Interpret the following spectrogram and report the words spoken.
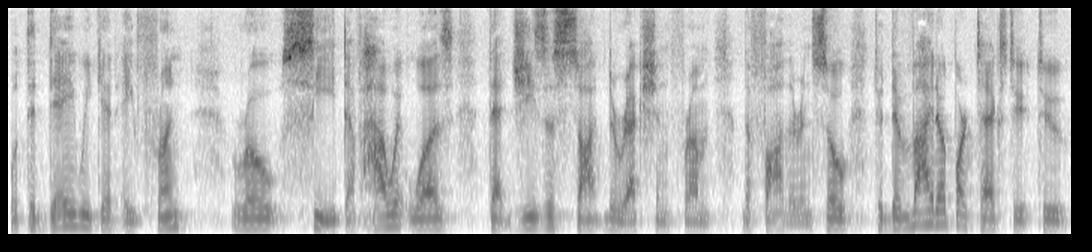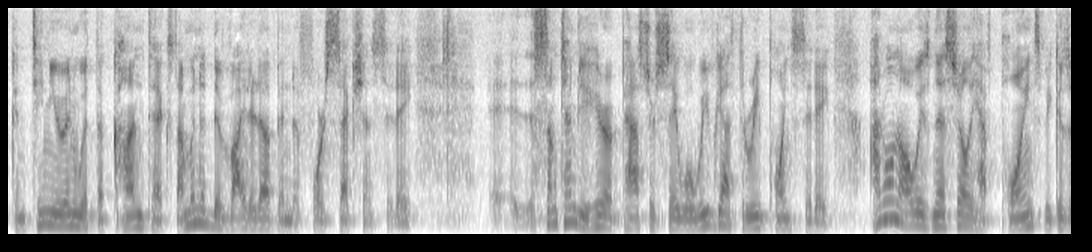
Well, today we get a front row seat of how it was that Jesus sought direction from the Father. And so, to divide up our text, to, to continue in with the context, I'm going to divide it up into four sections today sometimes you hear a pastor say, Well, we've got three points today. I don't always necessarily have points because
